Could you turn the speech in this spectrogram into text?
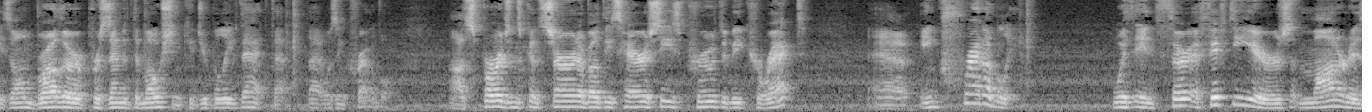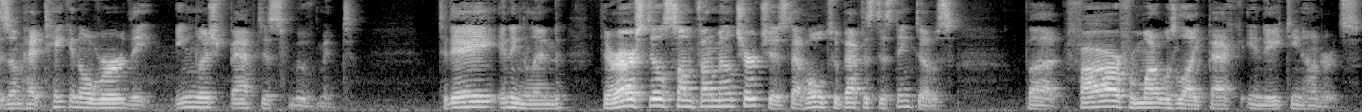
His own brother presented the motion. Could you believe that? That that was incredible. Uh, Spurgeon's concern about these heresies proved to be correct. Uh, incredibly, within 30, uh, 50 years, modernism had taken over the English Baptist movement. Today in England, there are still some fundamental churches that hold to Baptist distinctives, but far from what it was like back in the 1800s.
